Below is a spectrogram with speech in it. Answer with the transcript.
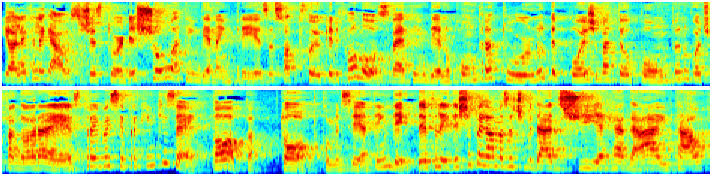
E olha que legal, esse gestor deixou atender na empresa, só que foi o que ele falou: você vai atender no contraturno, depois de bater o ponto, eu não vou te pagar hora extra e vai ser para quem quiser. Topa? top, comecei a atender. Daí eu falei, deixa eu pegar umas atividades de RH e tal.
